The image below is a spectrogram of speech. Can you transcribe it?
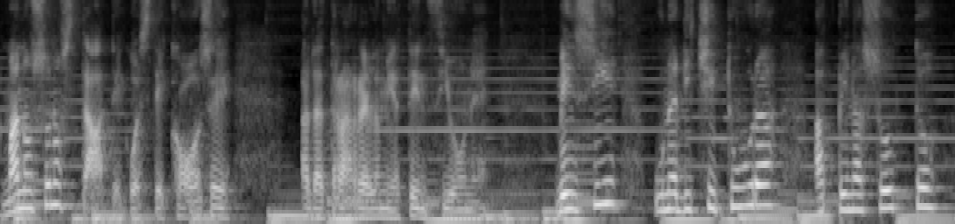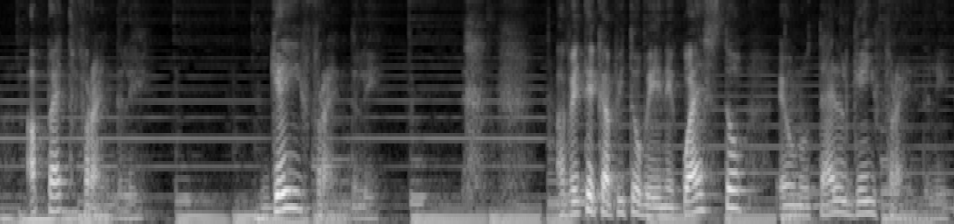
Ma non sono state queste cose ad attrarre la mia attenzione, bensì una dicitura appena sotto a pet friendly, gay friendly. Avete capito bene, questo è un hotel gay friendly.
